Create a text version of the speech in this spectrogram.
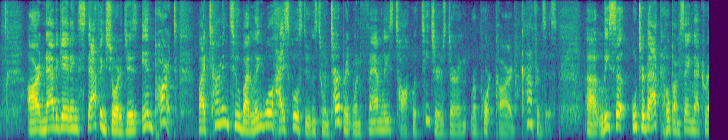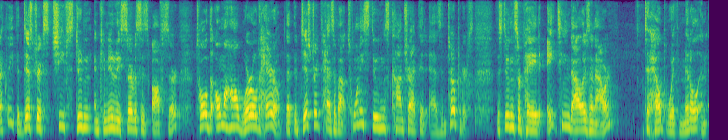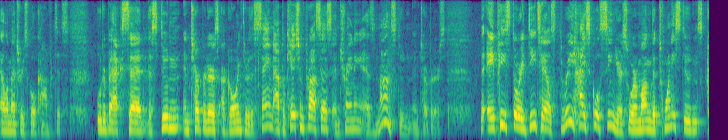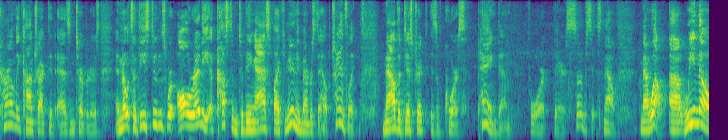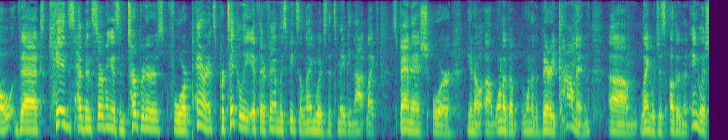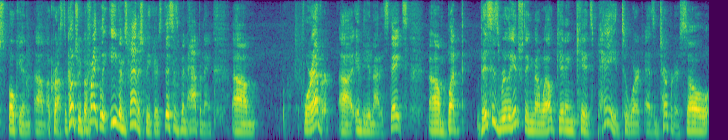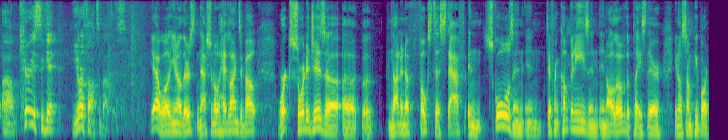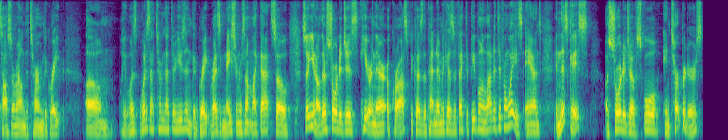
are navigating staffing shortages in part by turning to bilingual high school students to interpret when families talk with teachers during report card conferences. Uh, Lisa Utterback, I hope I'm saying that correctly, the district's chief student and community services officer, told the Omaha World Herald that the district has about 20 students contracted as interpreters. The students are paid $18 an hour to help with middle and elementary school conferences. Utterback said the student interpreters are going through the same application process and training as non student interpreters. The AP story details three high school seniors who are among the 20 students currently contracted as interpreters and notes that these students were already accustomed to being asked by community members to help translate. Now the district is, of course, paying them for their services. Now, Manuel, uh, we know that kids have been serving as interpreters for parents, particularly if their family speaks a language that's maybe not like Spanish or you know uh, one of the one of the very common um, languages other than English spoken um, across the country. But frankly, even Spanish speakers, this has been happening um, forever uh, in the United States. Um, but this is really interesting, Manuel, getting kids paid to work as interpreters. So, um, curious to get your thoughts about this. Yeah, well, you know, there's national headlines about work shortages, uh, uh, uh, not enough folks to staff in schools and in different companies and, and all over the place. There, you know, some people are tossing around the term the great um, wait, what, what is that term that they're using? The great resignation or something like that. So, so, you know, there's shortages here and there across because the pandemic has affected people in a lot of different ways. And in this case, a shortage of school interpreters.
